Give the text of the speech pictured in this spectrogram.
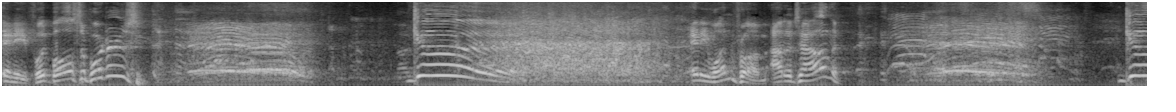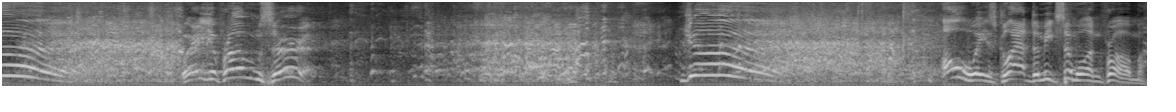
Any football supporters? Good! Anyone from out of town? Good! Where are you from, sir? Good! Always glad to meet someone from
